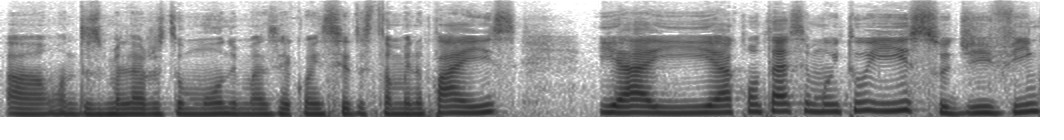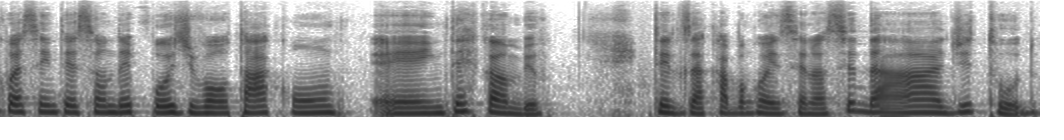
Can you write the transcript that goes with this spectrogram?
uh, uma das melhores do mundo e mais reconhecidas também no país. E aí acontece muito isso, de vir com essa intenção depois de voltar com é, intercâmbio. Então eles acabam conhecendo a cidade e tudo.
